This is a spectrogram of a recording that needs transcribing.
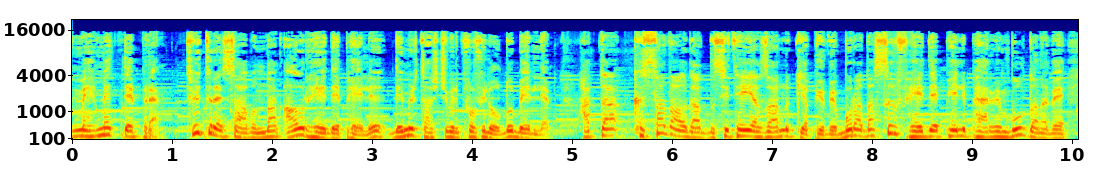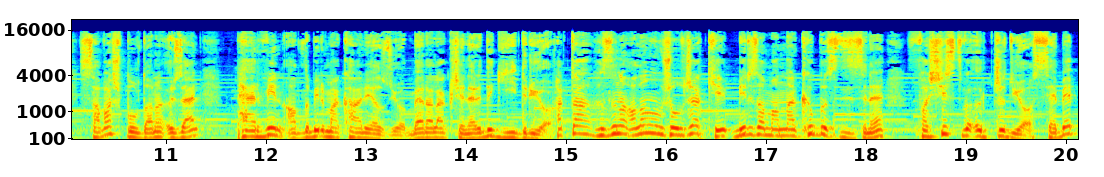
Mehmet Deprem. Twitter hesabından ağır HDP'li, Demirtaşçı bir profil olduğu belli. Hatta Kısa Dalga adlı siteye yazarlık yapıyor ve burada sırf HDP'li Pervin Buldan'a ve Savaş Buldan'a özel Pervin adlı bir makale yazıyor. Meral Akşener'i de giydiriyor. Hatta hızını alamamış olacak ki bir zamanlar Kıbrıs dizisine faşist ve ırkçı diyor. Sebep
